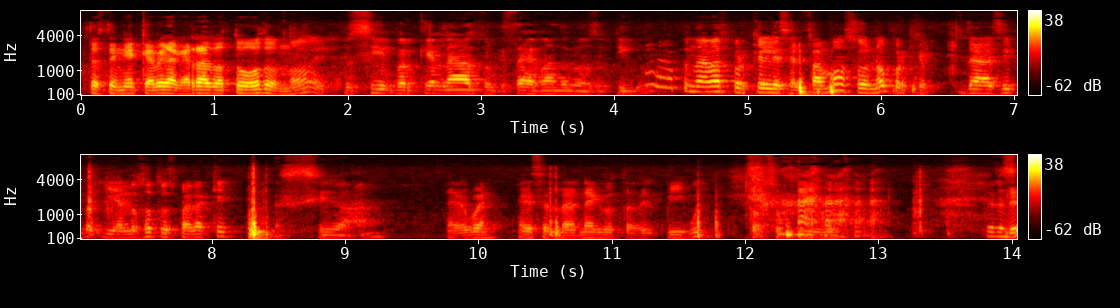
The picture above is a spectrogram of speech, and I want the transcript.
Entonces tenía que haber agarrado a todos, ¿no? Pues sí, porque él nada más porque estaba jugando con su. No, pues nada más porque él es el famoso, ¿no? Porque da así, ¿y a los otros para qué? Sí, va. Eh, bueno, esa es la anécdota del Piwi, con su Piwi. Pero sí,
